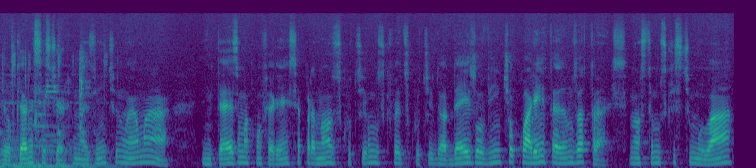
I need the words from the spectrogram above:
Eu quero insistir, a mais 20 não é uma em tese, uma conferência para nós discutirmos o que foi discutido há 10 ou 20 ou 40 anos atrás. Nós temos que estimular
